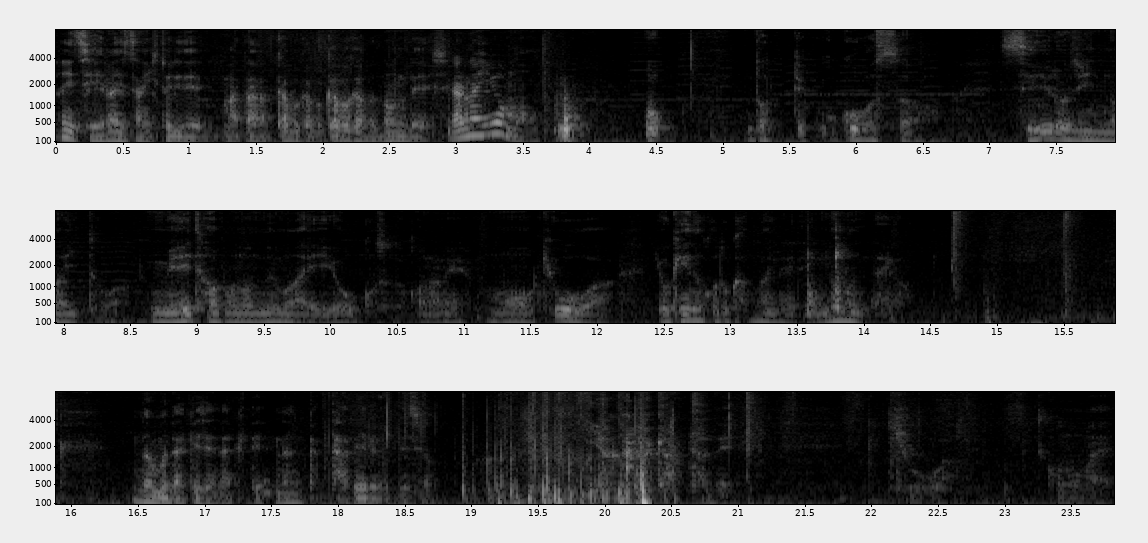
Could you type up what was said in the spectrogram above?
ー。何セイライさん一人でまたガブガブガブガブ飲んで知らないよもう。おだってここはさセーラジンナイトはメタボの沼へようこそだからね。もう今日は余計なこと考えないで飲むんだよ。飲むだけじゃなくてなんか食べるんでしょいや辛かったね今日はこの前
